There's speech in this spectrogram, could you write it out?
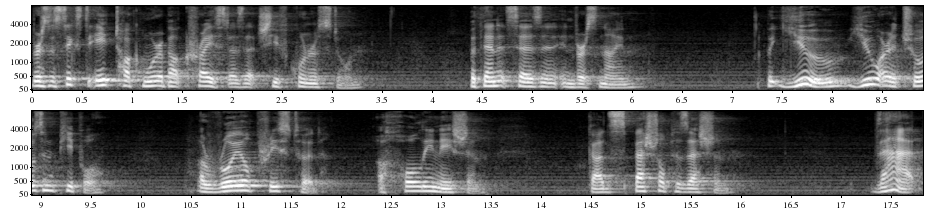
Verses 6 to 8 talk more about Christ as that chief cornerstone. But then it says in, in verse 9, But you, you are a chosen people, a royal priesthood, a holy nation God's special possession, that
